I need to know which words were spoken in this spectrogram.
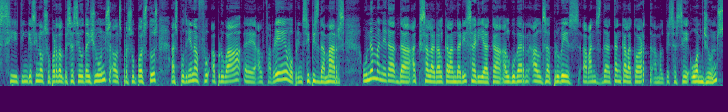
si tinguessin el suport del PSC o de Junts, els pressupostos es podrien aprovar eh, al febrer o a principis de març. Una manera d'accelerar el calendari seria que el govern els aprovés abans abans de tancar l'acord amb el PSC o amb Junts?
